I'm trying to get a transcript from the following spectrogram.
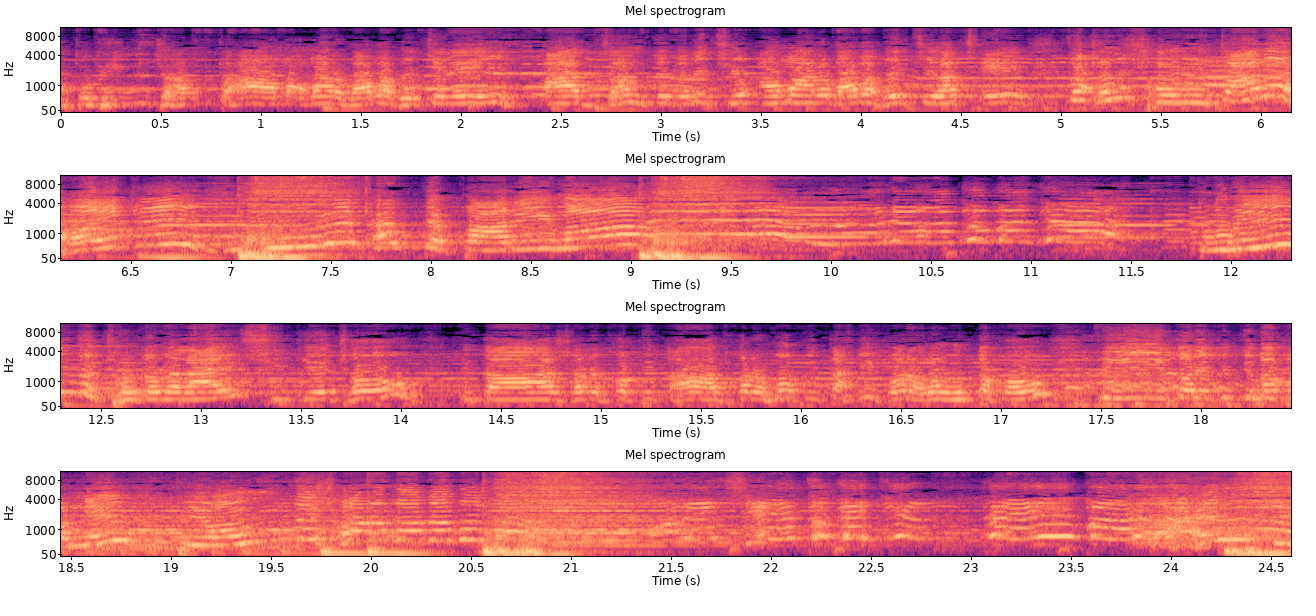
এতদিন জানতাম আমার বাবা বেঁচে নেই, আজ জানতে পেরেছি আমার বাবা বেঁচে আছে। তখন সন্তান হয় কি দূরে থাকতে পারি মা? তুমি তো ছোটবেলায় শিখিয়েছ পিতা সর্ব পিতা ধর্ম, পিতা হি পরমন্তক পিতরে পিতিমা কন্যে প্রিয়ন্তে সর্বদেবতা? কি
